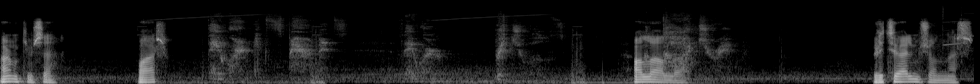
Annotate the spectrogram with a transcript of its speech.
Var mı kimse? Var. Allah Allah. Ritüelmiş onlar.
